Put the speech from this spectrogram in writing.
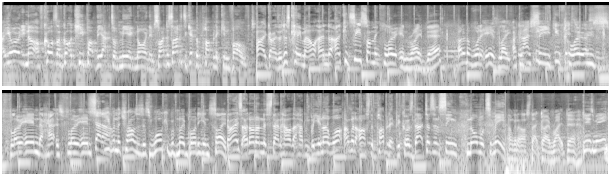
Uh, you already know, of course, I've got to keep up the act of me ignoring him. So I decided to get the public involved. All right, guys, I just came out, and uh, I can see something floating right there. I don't know what it is. Like, I can just see clothes floating, the hat is floating. Shut up. Even the trousers just walking with no body inside. Guys, I don't understand how that happened happened, but you know what? I'm gonna ask the public because that doesn't seem normal to me. I'm gonna ask that guy right there. Excuse me.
